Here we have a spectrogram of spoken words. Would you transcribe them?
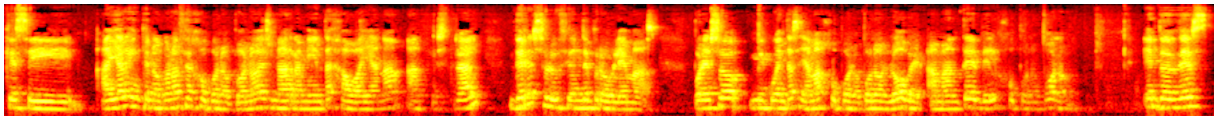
que si hay alguien que no conoce Hoponopono, es una herramienta hawaiana ancestral de resolución de problemas. Por eso mi cuenta se llama Hoponopono Lover, amante del Hoponopono. Entonces,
